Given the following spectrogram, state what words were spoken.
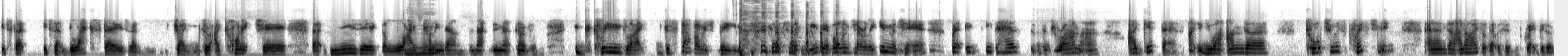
it's that, it's that black stage, that sort of iconic chair, that music, the light Mhm. coming down in that in that kind of Klieg like Gestapo-ish beam. Fortunately, they're voluntarily in the chair, but it, it has the drama. I get that. I, you are under tortuous questioning, and uh, and I thought that was a great bit of.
